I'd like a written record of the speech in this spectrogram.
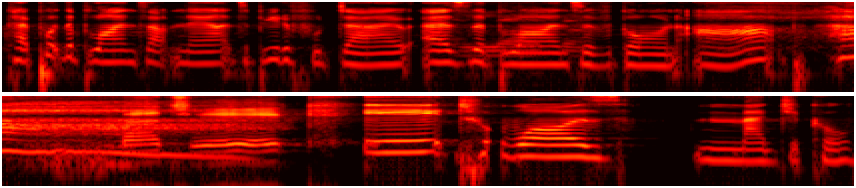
okay, put the blinds up now. It's a beautiful day. As the blinds have gone up, Magic. it was magical.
